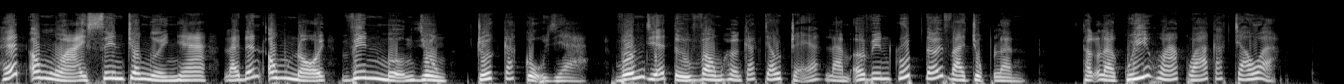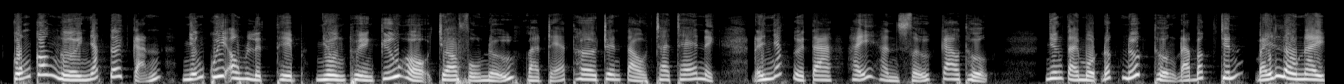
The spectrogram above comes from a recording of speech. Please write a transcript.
hết ông ngoại xin cho người nhà lại đến ông nội Vin mượn dùng trước các cụ già. Vốn dễ tử vong hơn các cháu trẻ làm ở Vingroup tới vài chục lần. Thật là quý hóa quá các cháu ạ. À. Cũng có người nhắc tới cảnh những quý ông lịch thiệp nhường thuyền cứu hộ cho phụ nữ và trẻ thơ trên tàu Titanic để nhắc người ta hãy hành xử cao thượng. Nhưng tại một đất nước thường đã bất chính, bấy lâu nay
